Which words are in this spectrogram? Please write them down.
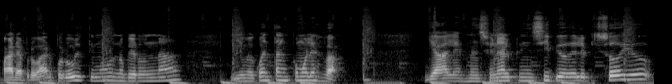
para probar por último, no pierden nada. Y me cuentan cómo les va. Ya les mencioné al principio del episodio,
